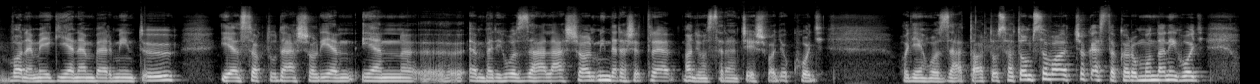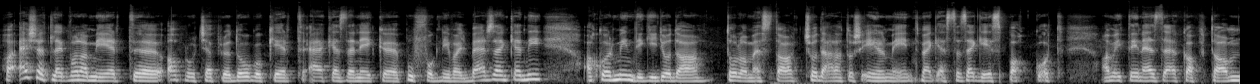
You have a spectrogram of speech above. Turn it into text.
van-e még ilyen ember, mint ő, ilyen szaktudással, ilyen, ilyen emberi hozzáállással. Minden esetre nagyon szerencsés vagyok, hogy, hogy én hozzá tartozhatom. Szóval csak ezt akarom mondani, hogy ha esetleg valamiért apró cseprő dolgokért elkezdenék puffogni vagy berzenkedni, akkor mindig így oda tolom ezt a csodálatos élményt, meg ezt az egész pakkot, amit én ezzel kaptam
